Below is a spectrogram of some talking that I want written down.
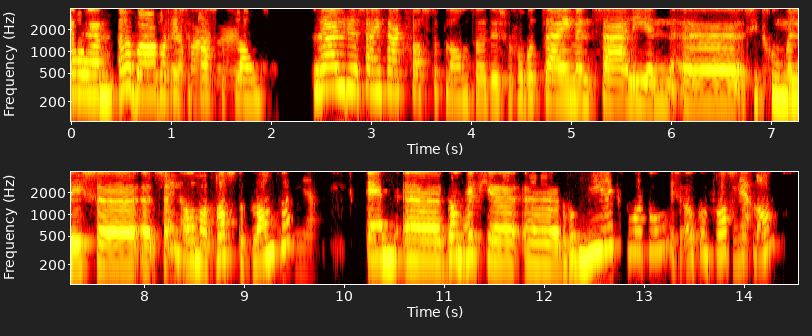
Um, rabarber is een vaste plant. Kruiden zijn vaak vaste planten, dus bijvoorbeeld tijm en salie en uh, citroenmelissen, het zijn allemaal vaste planten. Ja. En uh, dan heb je bijvoorbeeld mierikswortel, is ook een vaste ja. plant.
